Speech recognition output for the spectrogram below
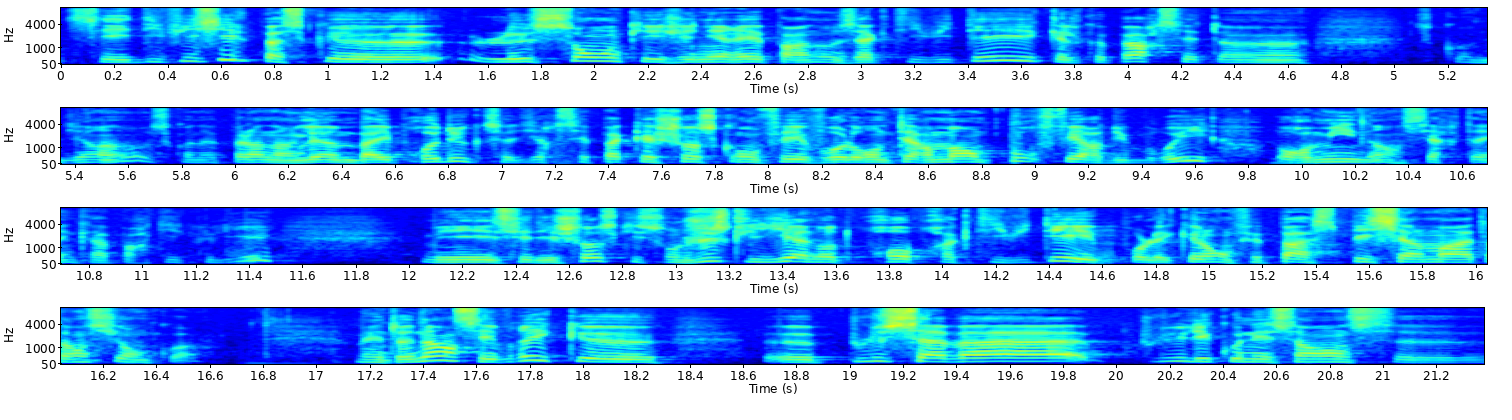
C'est difficile parce que le son qui est généré par nos activités, quelque part, c'est un, ce qu'on appelle en anglais un byproduct, c'est-à-dire c'est pas quelque chose qu'on fait volontairement pour faire du bruit, hormis dans certains cas particuliers, mais c'est des choses qui sont juste liées à notre propre activité et pour lesquelles on ne fait pas spécialement attention. Maintenant, c'est vrai que euh, plus ça va, plus les connaissances euh,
